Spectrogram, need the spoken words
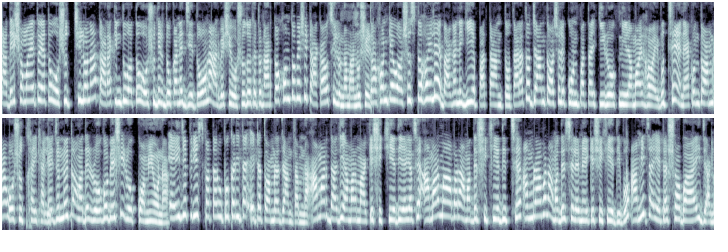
তাদের সময়ে তো এত ওষুধ ছিল না, তারা কিন্তু অত ওষুধের দোকানে যেতও না, আর বেশি ওষুধও খেত না। আর তখন তো বেশি টাকাও ছিল না মানুষের। তখন কেউ অসুস্থ হইলে বাগানে গিয়ে পাতা আনতো। তারা তো জানতো আসলে কোন পাতায় কি রোগ নিরাময় হয়, বুঝছেন? এখন তো আমরা ওষুধ খাই খালি। এই জন্যই তো আমাদের রোগও বেশি, রোগ কমেও না। এই যে পিরিস পাতার উপকারিতা, এটা তো আমরা জানতাম না। আমার দাদি আমার মাকে শিখিয়ে দিয়ে গেছে। আমার মা আবার আমাদের শিখিয়ে দিচ্ছে। আমরা আবার আমাদের ছেলে মেয়েকে শিখিয়ে দিব। আমি চাই এটা সবাই জানো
